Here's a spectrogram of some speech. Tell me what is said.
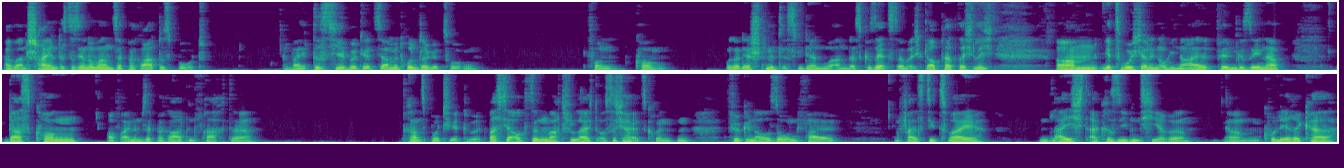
Aber anscheinend ist das ja nochmal ein separates Boot. Weil das hier wird jetzt ja mit runtergezogen. Von Kong. Oder der Schnitt ist wieder nur anders gesetzt. Aber ich glaube tatsächlich, ähm, jetzt wo ich ja den Originalfilm gesehen habe, dass Kong auf einem separaten Frachter transportiert wird. Was ja auch Sinn macht, vielleicht aus Sicherheitsgründen, für genau so einen Fall, falls die zwei leicht aggressiven Tiere, ähm, Choleriker,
